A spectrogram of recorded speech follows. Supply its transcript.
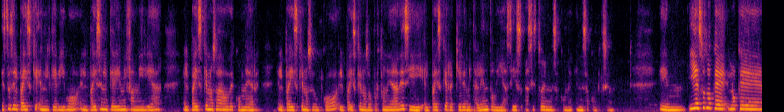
este es el país que, en el que vivo, el país en el que vive mi familia, el país que nos ha dado de comer, el país que nos educó, el país que nos da oportunidades y el país que requiere mi talento y así, es, así estoy en esa, en esa convicción. Em, y eso es lo que, lo que,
